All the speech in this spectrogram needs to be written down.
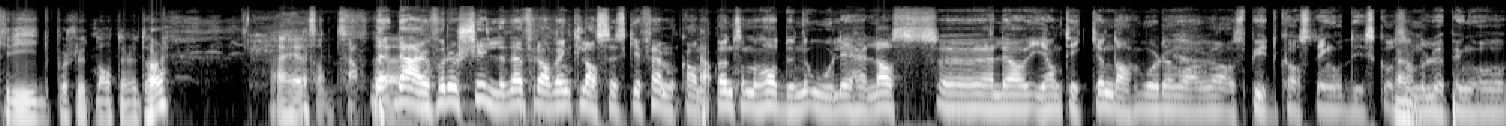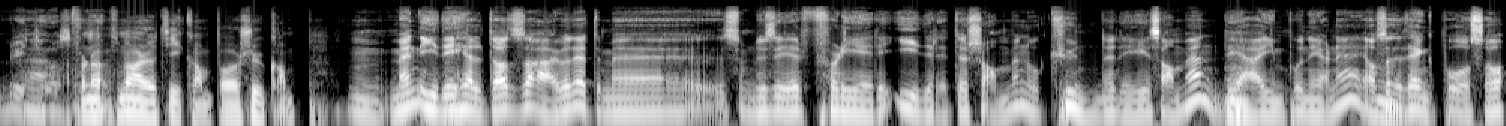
krig på slutten av 1800-tallet. Det er helt sant. Ja, det, det er jo for å skille det fra den klassiske femkampen som man hadde under OL i Hellas, eh, eller i antikken, da, hvor det var ja, spydkasting og disk og Ja. sånn, og løping og bryting Ja, og For sånn. nå, for nå er det jo tikamp og sjukamp. Mm. Men i det hele tatt så er jo dette med, som du sier, flere idretter sammen, og kunne de sammen, det Mm. er imponerende. Altså, Mm. jeg tenker på også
